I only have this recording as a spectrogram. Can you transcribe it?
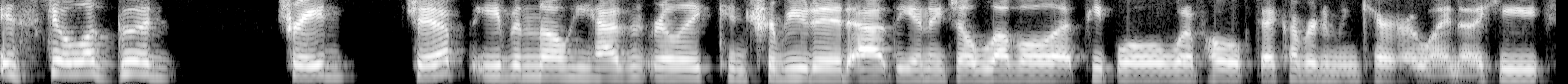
is still a good trade chip, even though he hasn't really contributed at the NHL level that people would have hoped. I covered him in Carolina. He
